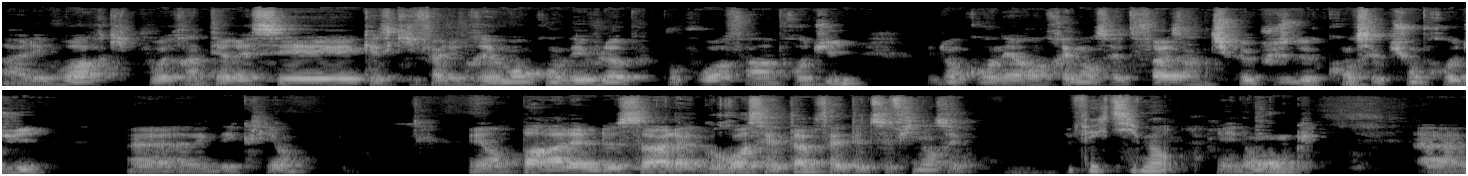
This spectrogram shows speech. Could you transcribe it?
à aller voir qui pouvaient être intéressés, qu'est-ce qu'il fallait vraiment qu'on développe pour pouvoir faire un produit. Et donc on est rentré dans cette phase un petit peu plus de conception produit euh, avec des clients. Et en parallèle de ça, la grosse étape, ça a été de se financer. Effectivement. Et donc, euh,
